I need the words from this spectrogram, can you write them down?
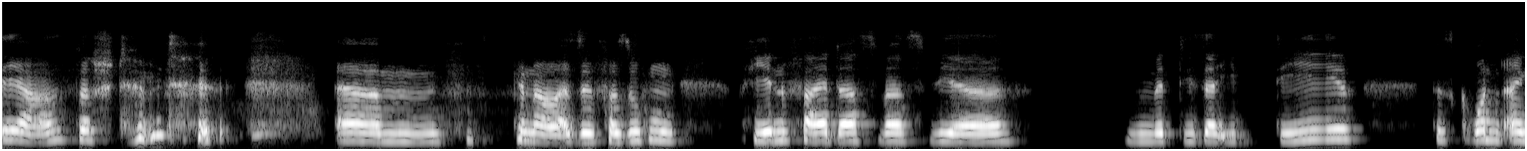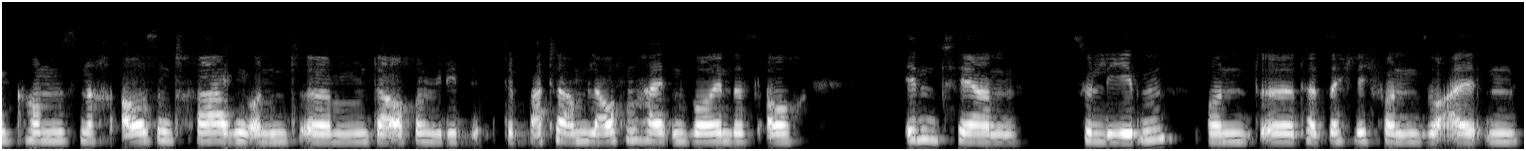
Ja, das stimmt. ähm, genau, also wir versuchen auf jeden Fall das, was wir mit dieser Idee des Grundeinkommens nach außen tragen und ähm, da auch irgendwie die Debatte am Laufen halten wollen, das auch intern zu leben und äh, tatsächlich von so alten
